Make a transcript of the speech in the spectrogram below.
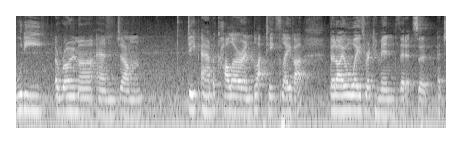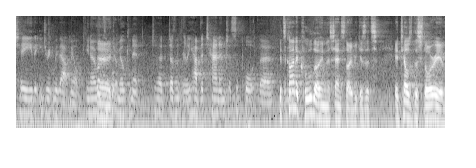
woody aroma and um, deep amber color and black tea flavor. But I always recommend that it's a, a tea that you drink without milk. You know, once Yeah, you okay. put milk in it, it doesn't really have the tannin to support the. It's kind of cool though, in a sense though, because it's it tells the story of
